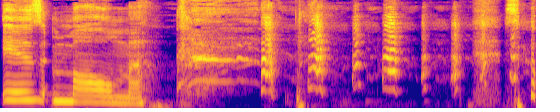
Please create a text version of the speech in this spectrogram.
is Malm. So-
